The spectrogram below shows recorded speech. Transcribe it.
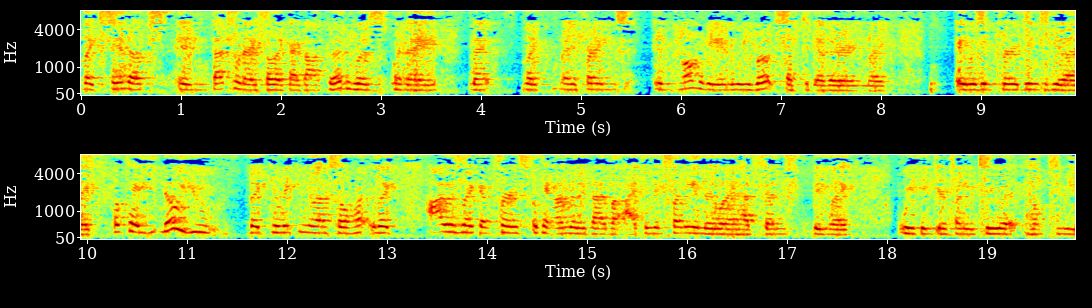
like stand-ups, and that's when I felt like I got good. Was when I met like my friends in comedy, and we wrote stuff together, and like it was encouraging to be like, okay, no, you like you're making me laugh so hard. Like I was like at first, okay, I'm really bad, but I think it's funny, and then when I had friends being like, we think you're funny too, it helped me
